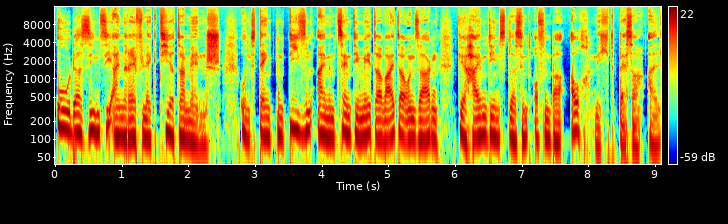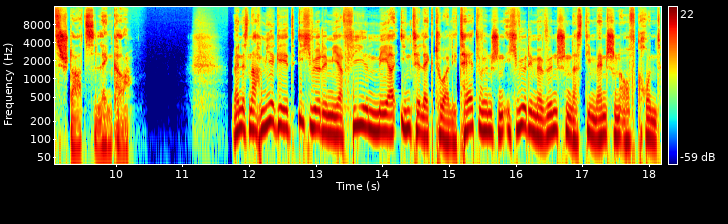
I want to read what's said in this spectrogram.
Oder sind Sie ein reflektierter Mensch und denken diesen einen Zentimeter weiter und sagen, Geheimdienstler sind offenbar auch nicht besser als Staatslenker? Wenn es nach mir geht, ich würde mir viel mehr Intellektualität wünschen. Ich würde mir wünschen, dass die Menschen aufgrund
